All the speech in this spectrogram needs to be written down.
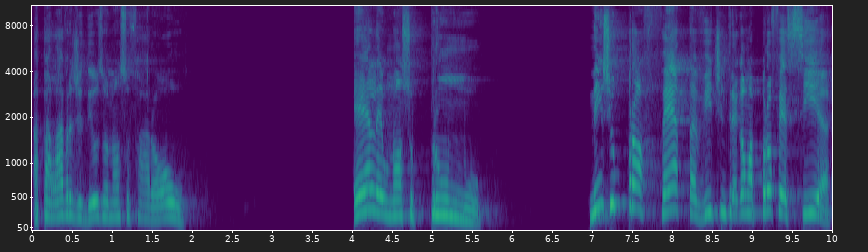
A palavra de Deus é o nosso farol. Ela é o nosso prumo. Nem se um profeta vir te entregar uma profecia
